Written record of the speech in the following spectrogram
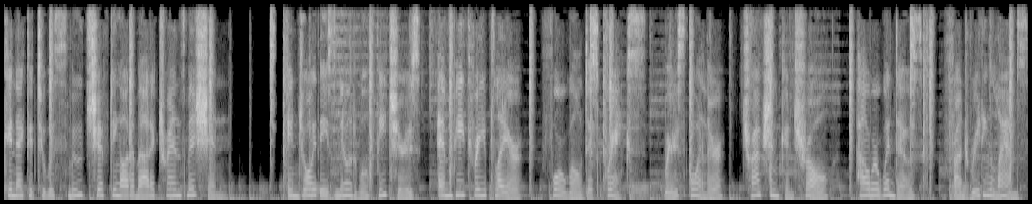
connected to a smooth shifting automatic transmission. Enjoy these notable features, MP3 player, 4-wheel disc brakes, rear spoiler, traction control, power windows, front reading lamps,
